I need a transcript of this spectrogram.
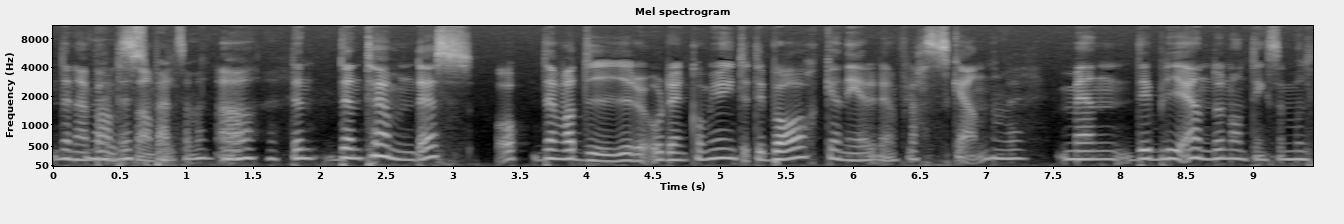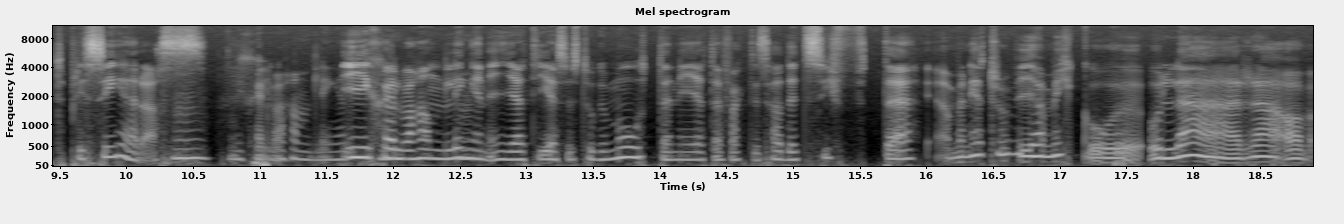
den här balsam. Balsamen. Ja. Den, den tömdes och den var dyr och den kom ju inte tillbaka ner i den flaskan. Mm. Men det blir ändå någonting som multipliceras. Mm. I själva handlingen. I själva Mm. handlingen, i att Jesus tog emot den, i att den faktiskt hade ett syfte. Ja, men jag tror vi har mycket att, att lära av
